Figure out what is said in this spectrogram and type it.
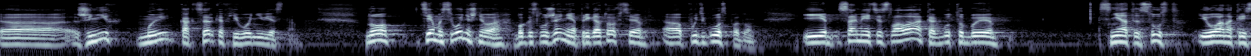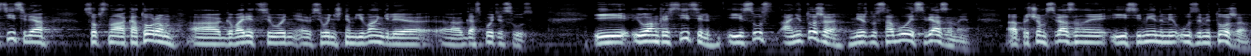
жених, мы, как церковь, его невеста. Но тема сегодняшнего богослужения «Приготовьте путь Господу». И сами эти слова как будто бы сняты с уст Иоанна Крестителя, собственно, о котором говорит сегодня, в сегодняшнем Евангелии Господь Иисус. И Иоанн Креститель и Иисус, они тоже между собой связаны, причем связаны и семейными узами тоже.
